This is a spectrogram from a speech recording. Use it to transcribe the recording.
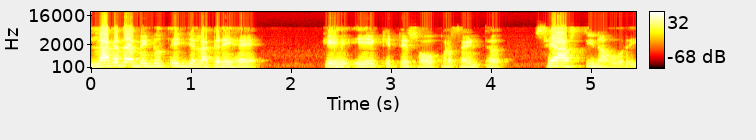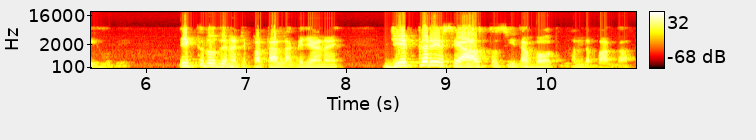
ਲੱਗਦਾ ਮੈਨੂੰ ਤੇ ਇੰਜ ਲੱਗ ਰਿਹਾ ਹੈ ਕਿ ਇਹ ਕਿਤੇ 100% ਸਿਆਸਤੀ ਨਾ ਹੋ ਰਹੀ ਹੋਵੇ। ਇੱਕ ਦੋ ਦਿਨਾਂ 'ਚ ਪਤਾ ਲੱਗ ਜਾਣਾ ਹੈ। ਜੇਕਰ ਇਹ ਸਿਆਸਤ ਸੀ ਤਾਂ ਬਹੁਤ ਮੰਦਭਾਗਾ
